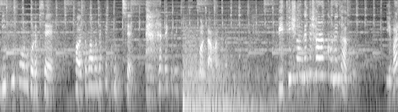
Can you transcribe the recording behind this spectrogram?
বিথি ফোন করেছে। হয়তো আমাদেরকে খুঁজছে। কোনটা আমার? বিথির সঙ্গে তো সারাক্ষণই থাকো। এবার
